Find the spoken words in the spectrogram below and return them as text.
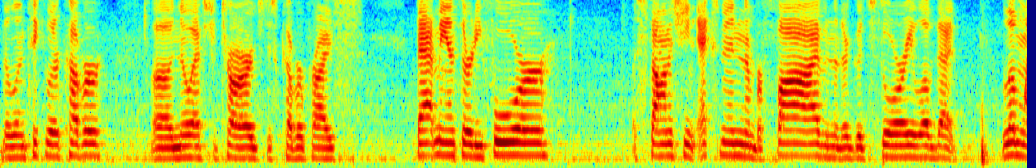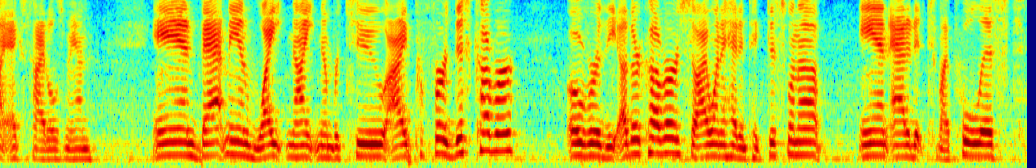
the lenticular cover. Uh, no extra charge, just cover price. Batman 34. Astonishing X-Men number 5. Another good story. Love that. Love my X titles, man. And Batman White Knight number 2. I preferred this cover over the other cover, so I went ahead and picked this one up and added it to my pull list.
